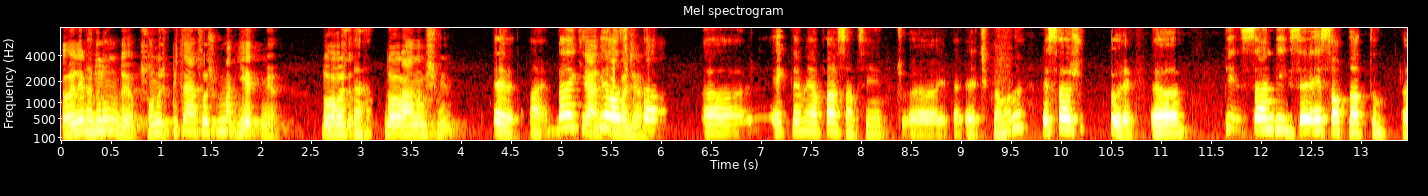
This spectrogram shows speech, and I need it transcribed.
öyle bir durum da yok. Sonuç bir tane sonuç bulmak yetmiyor. Doğru doğru anlamış mıyım? Evet, aynen. Belki Yani birazcık daha e, ekleme yaparsam senin e, açıklamanı. Mesela şu böyle, e, bir, sen bilgisayara hesaplattın e,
